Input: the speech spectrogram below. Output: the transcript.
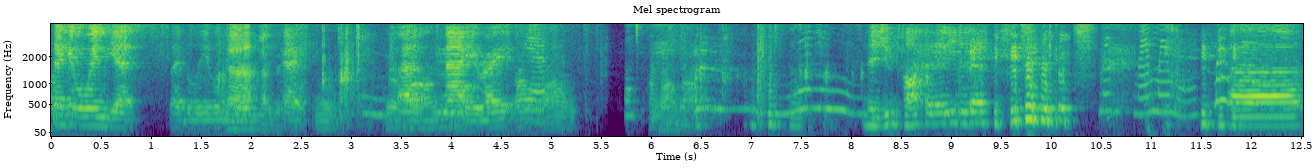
second wind, yes, I believe. Let me Ah, go okay. check. Uh, it's wrong. Maddie, right? Yeah. wrong. I'm wrong, wrong. Did you talk a lady today? Uh,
